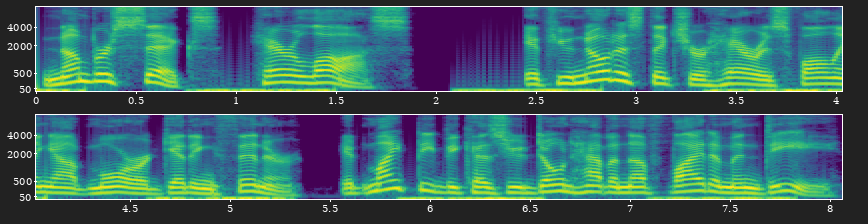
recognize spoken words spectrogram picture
Number 6. Hair loss. If you notice that your hair is falling out more or getting thinner, it might be because you don't have enough vitamin D.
